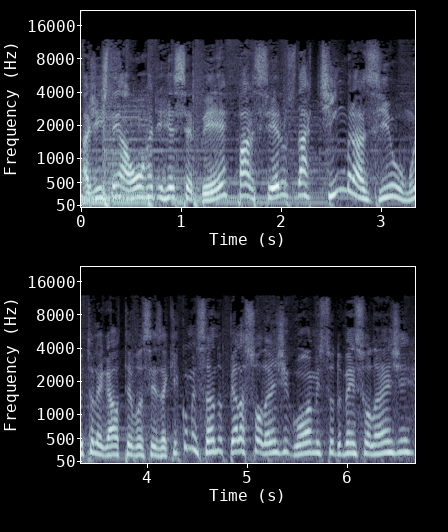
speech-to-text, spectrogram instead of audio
A gente tem a honra de receber parceiros da Team Brasil. Muito legal ter vocês aqui, começando pela Solange Gomes. Tudo bem, Solange?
